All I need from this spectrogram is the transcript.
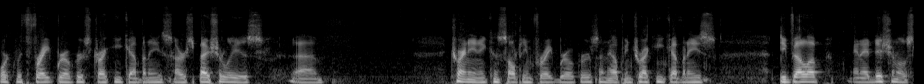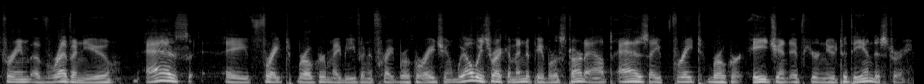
work with freight brokers, trucking companies. Our specialty is uh, training and consulting freight brokers and helping trucking companies develop an additional stream of revenue as a freight broker, maybe even a freight broker agent. We always recommend to people to start out as a freight broker agent if you're new to the industry.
